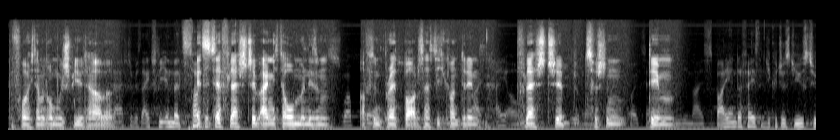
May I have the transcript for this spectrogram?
bevor ich damit rumgespielt habe. Jetzt ist der Flash-Chip eigentlich da oben in diesem, auf diesem Breadboard. Das heißt, ich konnte den Flash-Chip zwischen dem Really nice spy interface that you could just use to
